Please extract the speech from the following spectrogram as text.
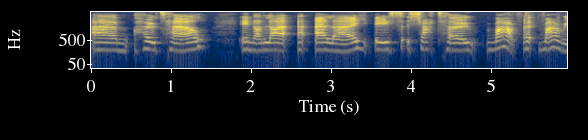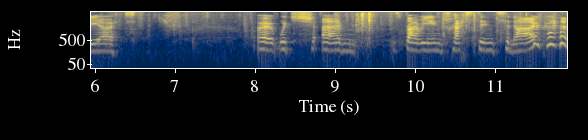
um, hotel in LA, LA is Chateau Mar uh, Marriott uh, which um, is very interesting to know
